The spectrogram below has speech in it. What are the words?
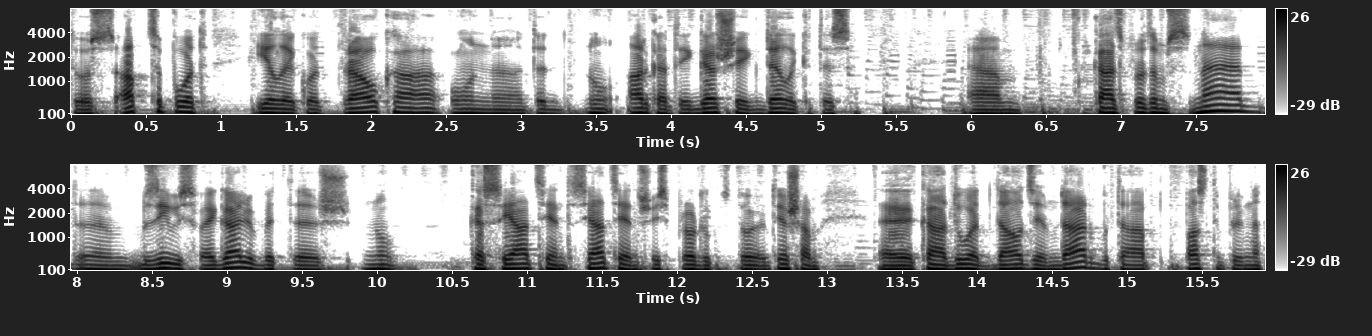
tos apcepot, ieliekot traukā, un tad nu, ārkārtīgi garšīgi delikatese. Um, kāds, protams, nē, um, zivis vai gaļu, bet uh, š, nu, kas jāciena, tas jāciena. Šis produkts tiešām uh, kā dod daudziem darbu, tā pastiprina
